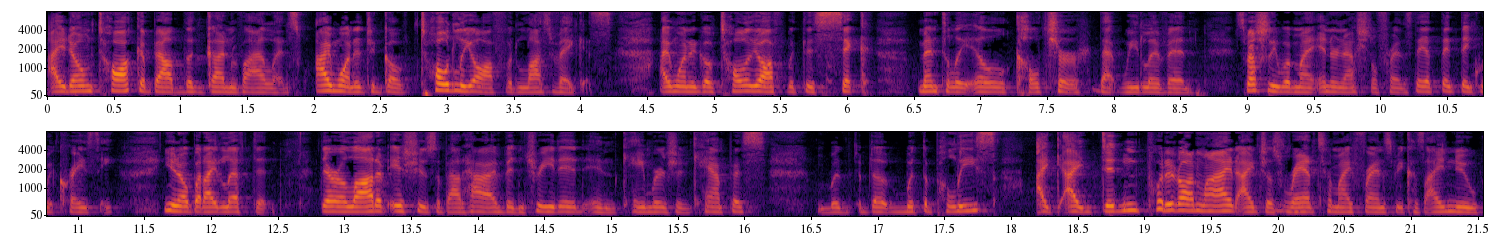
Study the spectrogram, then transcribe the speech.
I don't talk about the gun violence. I wanted to go totally off with Las Vegas. I want to go totally off with this sick, mentally ill culture that we live in, especially with my international friends. They, they think we're crazy, you know, but I left it. There are a lot of issues about how I've been treated in Cambridge and campus with the, with the police. I, I didn't put it online. I just ran to my friends because I knew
